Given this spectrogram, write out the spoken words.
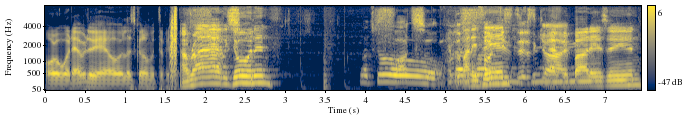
or whatever the hell. Let's get on with the video. Alright, we joining. Let's go. Everybody's Who the in. is this guy? Everybody's in.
